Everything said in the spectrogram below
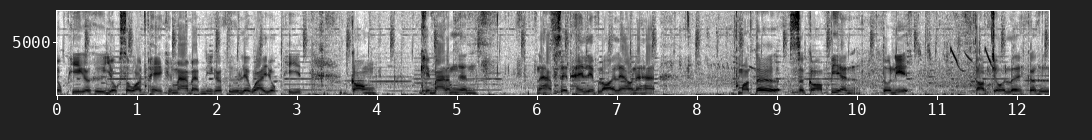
ยก pitch ก็คือยก swashplate ขึ้นมาแบบนี้ก็คือเรียกว่ายก pitch กล่อง K-Bar น้ำเงินนะครับเซตให้เรียบร้อยแล้วนะฮะมอเตอร์สกอร์เปียนตัวนี้ตอบโจทย์เลยก็คือ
